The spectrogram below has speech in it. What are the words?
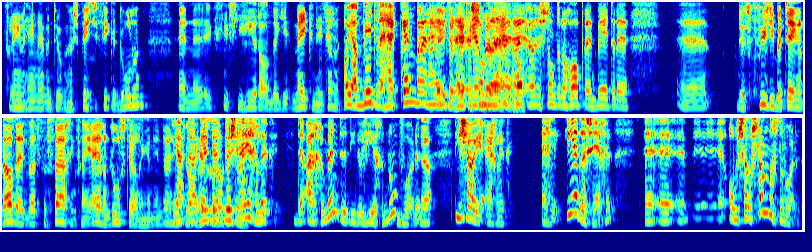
verenigingen hebben natuurlijk hun specifieke doelen. En ik, ik zie hier al een beetje meeknikken. Oh ja, betere herkenbaarheid. Betere stond, er, herkenbaarheid, stond er nog op. En betere. Eh, Dus fusie betekent altijd wat vervaging van je eigen doelstellingen. En dat is ja, natuurlijk nou, de- de- dus punt. eigenlijk, de argumenten die dus hier genoemd worden, Ja. die zou je eigenlijk, eigenlijk eerder zeggen eh, eh, om zelfstandig te worden.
